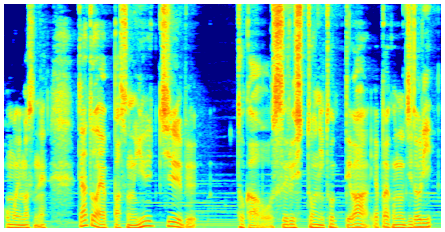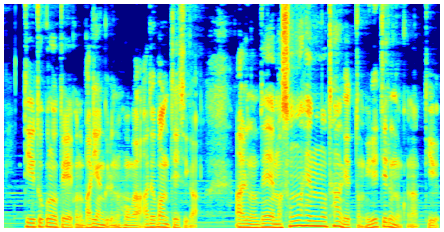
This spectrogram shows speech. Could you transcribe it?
思いますね。で、あとはやっぱその YouTube とかをする人にとっては、やっぱりこの自撮りっていうところで、このバリアングルの方がアドバンテージがあるので、まあ、その辺のターゲットも入れてるのかなっていう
